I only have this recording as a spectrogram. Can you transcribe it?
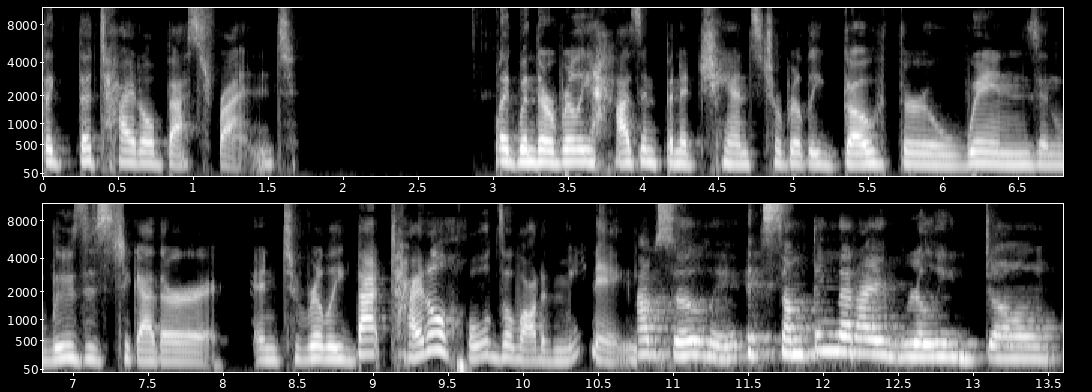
like the, the title best friend? Like when there really hasn't been a chance to really go through wins and loses together and to really that title holds a lot of meaning. Absolutely. It's something that I really don't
